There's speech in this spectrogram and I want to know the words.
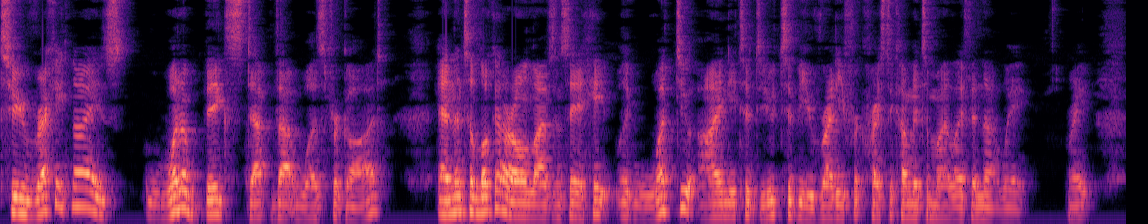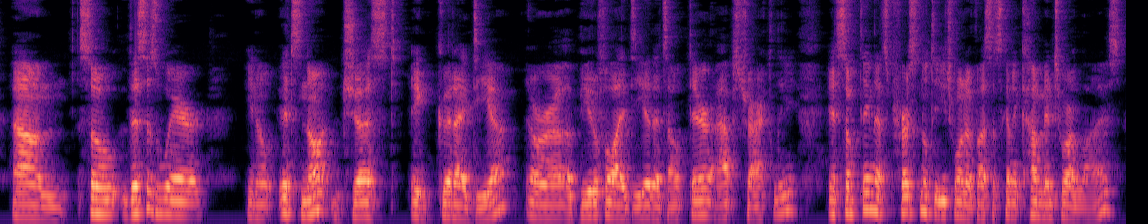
To recognize what a big step that was for God. And then to look at our own lives and say, hey, like, what do I need to do to be ready for Christ to come into my life in that way? Right? Um, so this is where, you know, it's not just a good idea or a beautiful idea that's out there abstractly. It's something that's personal to each one of us that's going to come into our lives.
